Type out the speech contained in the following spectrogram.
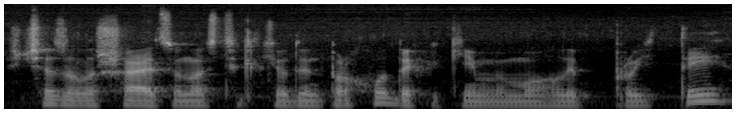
Ще залишається у нас тільки один проходик, який ми могли пройти.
